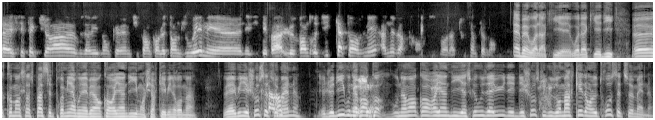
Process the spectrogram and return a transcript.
euh, s'effectuera. Vous avez donc euh, un petit peu encore le temps de jouer, mais euh, n'hésitez pas, le vendredi 14 mai à 9h30. Voilà, tout simplement. Eh ben voilà qui est, voilà qui est dit. Euh, comment ça se passe cette première? Vous n'avez encore rien dit, mon cher Kevin Romain. Vous avez vu des choses cette Pardon semaine? Je dis, vous n'avez encore, vous n'avez encore rien dit. Est-ce que vous avez eu des, des choses qui vous ont marqué dans le trot cette semaine?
